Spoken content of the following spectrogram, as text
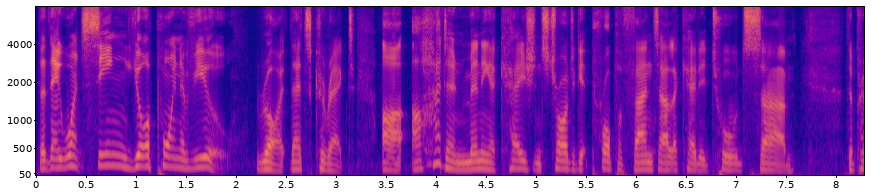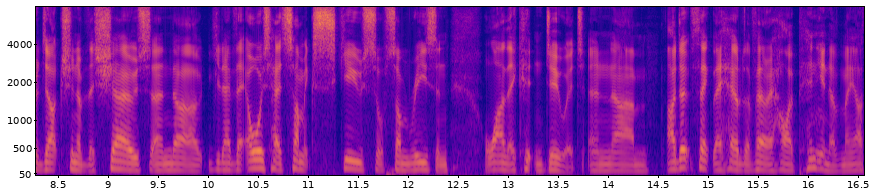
that they weren't seeing your point of view. Right, that's correct. Uh, I had on many occasions tried to get proper funds allocated towards uh, the production of the shows, and uh, you know they always had some excuse or some reason why they couldn't do it, and um, I don't think they held a very high opinion of me. I,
